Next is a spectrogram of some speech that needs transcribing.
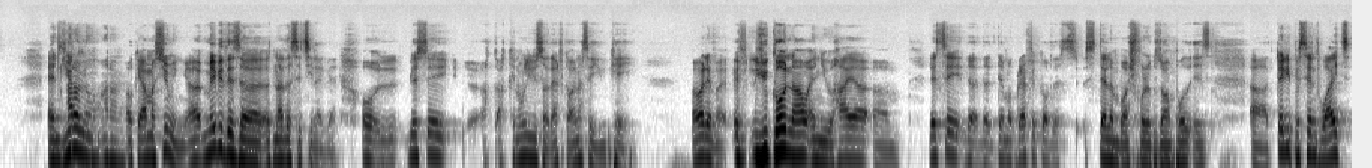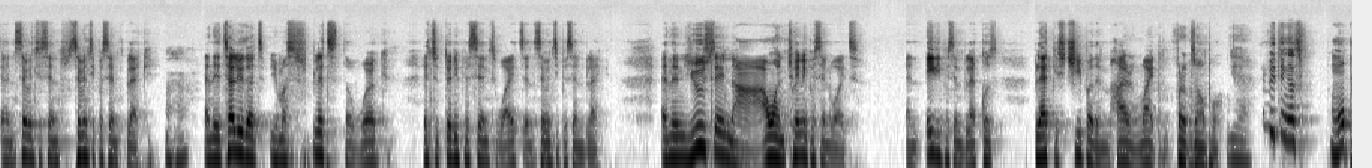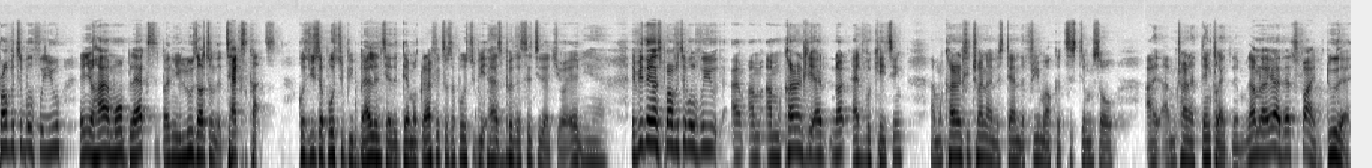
And you I don't know. I don't know. Okay, I'm assuming. Uh, maybe there's a, another city like that. Or l- let's say, uh, I can only use South Africa. I want say UK. But whatever. If you go now and you hire, um, let's say the, the demographic of the Stellenbosch, for example, is uh, 30% white and 70%, 70% black. Mhm. And they tell you that you must split the work into 30% white and 70% black. And then you say, nah, I want 20% white and 80% black because black is cheaper than hiring white, for example. Yeah. If you think that's more profitable for you, then you hire more blacks, but then you lose out on the tax cuts because you're supposed to be balanced here. The demographics are supposed to be as per the city that you're in. Yeah. If you think that's profitable for you, I'm I'm, I'm currently ad- not advocating. I'm currently trying to understand the free market system. So I, I'm trying to think like them. And I'm like, yeah, that's fine. Do that.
